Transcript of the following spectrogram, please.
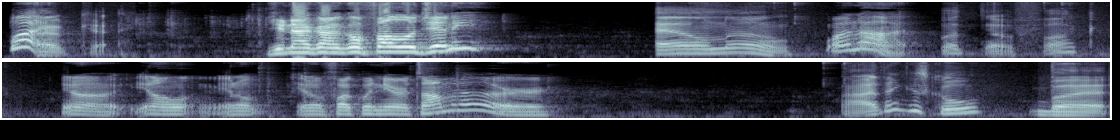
What? Okay. You're not gonna go follow Jenny? Hell no. Why not? What the fuck? You know, you know, you know, you don't fuck with Nier Automata or I think it's cool, but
